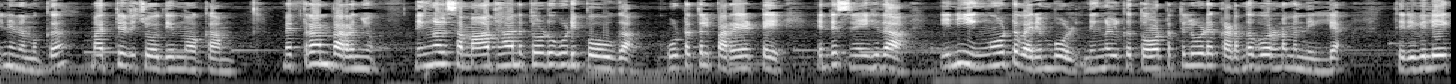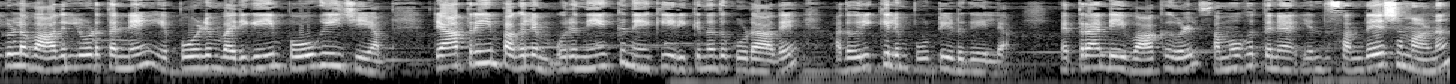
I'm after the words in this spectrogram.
ഇനി നമുക്ക് മറ്റൊരു ചോദ്യം നോക്കാം. മെത്രാൻ പറഞ്ഞു നിങ്ങൾ സമാധാനത്തോടുകൂടി പോവുക. കൂട്ടത്തിൽ പറയട്ടെ എന്റെ സ്നേഹിത ഇനി ഇങ്ങോട്ട് വരുമ്പോൾ നിങ്ങൾക്ക് തോട്ടത്തിലൂടെ കടന്നു പോരണമെന്നില്ല തെരുവിലേക്കുള്ള വാതിലിലൂടെ തന്നെ എപ്പോഴും വരികയും പോവുകയും ചെയ്യാം. രാത്രിയും പകലും ഒരു നീക്ക് നീക്കിയിരിക്കുന്നത് കൂടാതെ അതൊരിക്കലും പൂട്ടിയിടുകയില്ല. മെത്രാന്റെ ഈ വാക്കുകൾ സമൂഹത്തിന് എന്ത് സന്ദേശമാണ്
